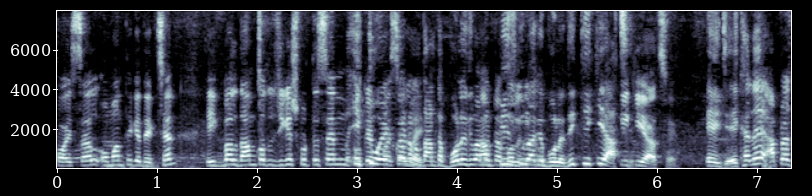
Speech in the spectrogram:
ফয়সাল ওমান থেকে দেখছেন। ইকবাল দাম কত জিজ্ঞেস করতেছেন? একটু দামটা বলে দিব আমি বলে পিসগুলো আগে বলে দিই কি কি আছে? কি কি আছে? এই যে এখানে আপনার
